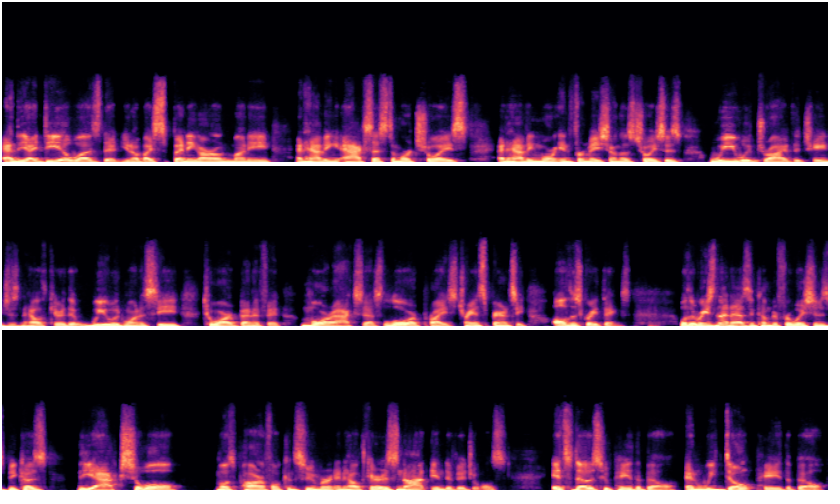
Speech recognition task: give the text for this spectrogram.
And the idea was that, you know, by spending our own money and having access to more choice and having more information on those choices, we would drive the changes in healthcare that we would want to see to our benefit more access, lower price, transparency, all those great things. Well, the reason that hasn't come to fruition is because the actual most powerful consumer in healthcare is not individuals. It's those who pay the bill. And we don't pay the bill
